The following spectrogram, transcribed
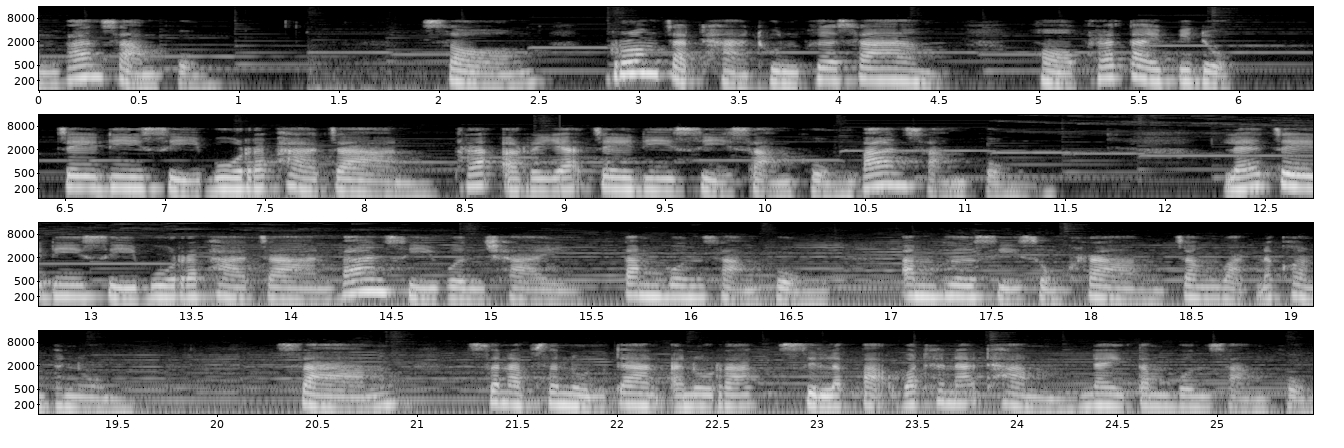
นบ้านสามผง 2. ร่วมจัดหาทุนเพื่อสร้าง หอพระไตรปิฎกเจดีย์ศรีบูรพาจารย์ พระอริยะเจดีย์ศรีสามผงบ้านสามผง และเจดีย์ศรีบูรพาจารย์ บ้านศรีเวินชัย ตำบลสามผงอำเภอศรีสงคราม จังหวัดนครพนม 3. สนับสนุนการอนุรักษ์ ศิลปะวัฒนธรรมในตำบลสามผง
